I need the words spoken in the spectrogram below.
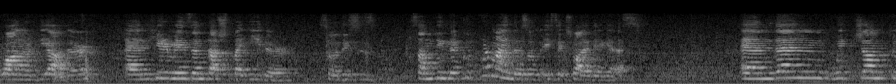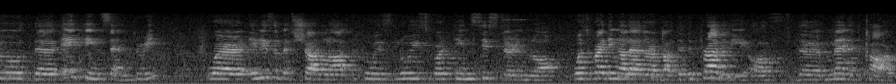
one or the other, and he remains untouched by either. So this is something that could remind us of asexuality, I guess. And then we jump to the 18th century, where Elizabeth Charlotte, who is Louis XIV's sister-in-law, was writing a letter about the depravity of the men at court.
